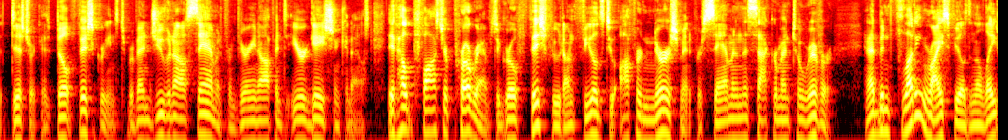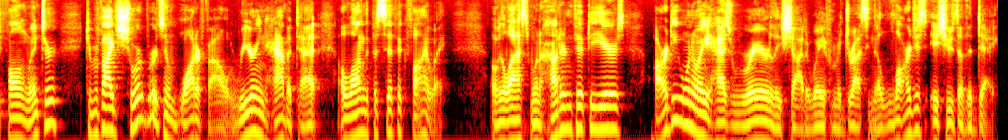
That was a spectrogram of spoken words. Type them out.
The district has built fish screens to prevent juvenile salmon from veering off into irrigation canals. They've helped foster programs to grow fish food on fields to offer nourishment for salmon in the Sacramento River, and have been flooding rice fields in the late fall and winter to provide shorebirds and waterfowl rearing habitat along the Pacific Flyway. Over the last 150 years, RD 108 has rarely shied away from addressing the largest issues of the day.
